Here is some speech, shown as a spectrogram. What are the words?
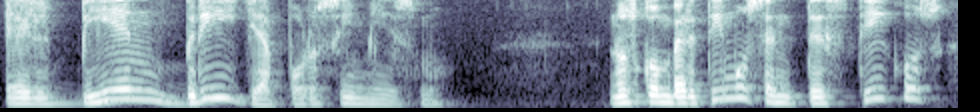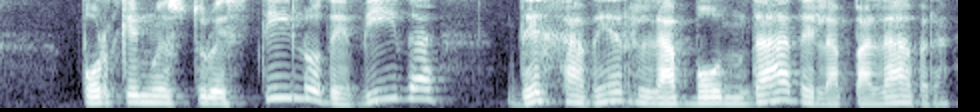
El bien brilla por sí mismo. Nos convertimos en testigos porque nuestro estilo de vida deja ver la bondad de la palabra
